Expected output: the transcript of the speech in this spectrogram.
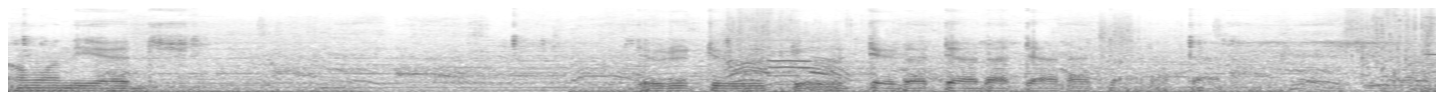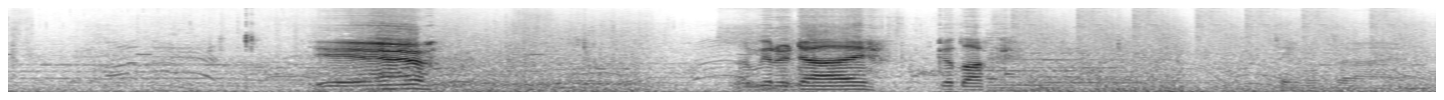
I'm on the edge. Do do do do do da da da da da da da. Yeah! I'm gonna die. Good luck. Table time.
